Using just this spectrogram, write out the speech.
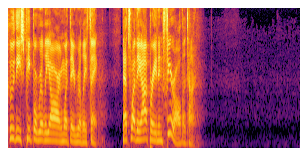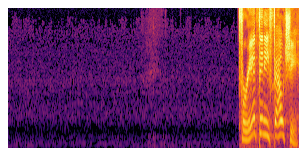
who these people really are and what they really think. That's why they operate in fear all the time. For Anthony Fauci,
